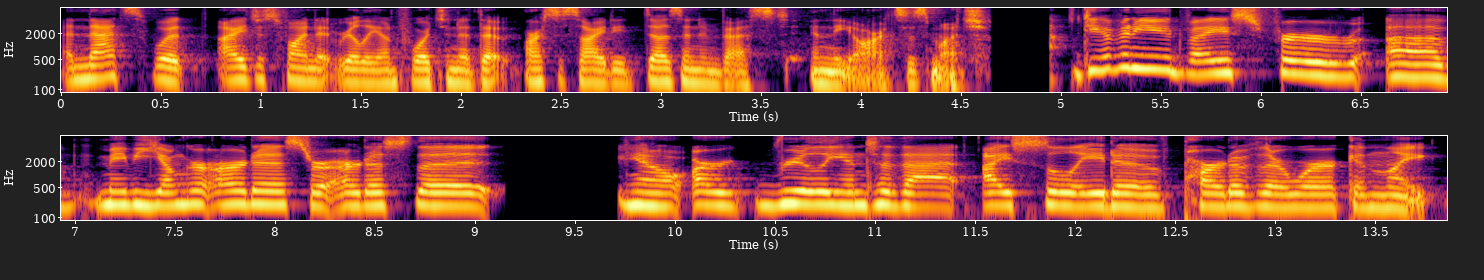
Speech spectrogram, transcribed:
And that's what I just find it really unfortunate that our society doesn't invest in the arts as much. Do you have any advice for uh, maybe younger artists or artists that you know are really into that isolative part of their work and like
